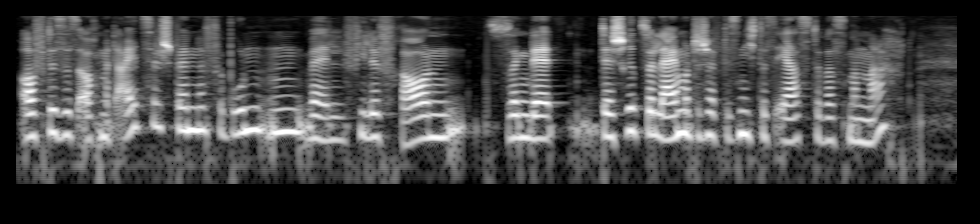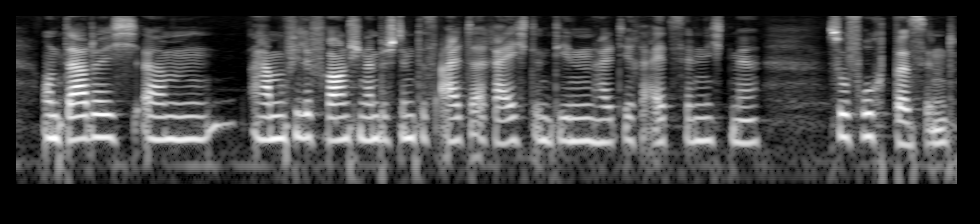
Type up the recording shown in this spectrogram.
Oft ist es auch mit Eizellspende verbunden, weil viele Frauen, sozusagen der, der Schritt zur Leihmutterschaft ist nicht das Erste, was man macht. Und dadurch ähm, haben viele Frauen schon ein bestimmtes Alter erreicht, in dem halt ihre Eizellen nicht mehr so fruchtbar sind.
